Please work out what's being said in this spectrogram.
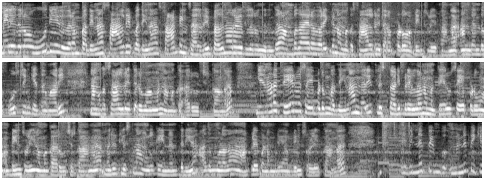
மேலும் இதில் ஊதிய விவரம் பார்த்தீங்கன்னா சேலரி பார்த்தீங்கன்னா ஸ்டார்டிங் சேலரி பதினாறாயிரத்துல இருந்து ஐம்பதாயிரம் வரைக்கும் நமக்கு சேலரி தரப்படும் அப்படின்னு சொல்லியிருக்காங்க. அந்தந்த போஸ்டிங்க்கு ஏற்ற மாதிரி நமக்கு சேலரி தருவாங்கன்னு நமக்கு அறிவிச்சிருக்காங்க. இதனோட தேர்வு செய்யப்படும் பார்த்தீங்கன்னா மெரிட் லிஸ்ட் அடிப்படையில் தான் நம்ம தேர்வு செய்யப்படும் அப்படின்னு சொல்லி நமக்கு அறிவிச்சிருக்காங்க. மெரிட் லிஸ்ட்னா உங்களுக்கு என்னன்னு தெரியும். அது மூலம் தான் அப்ளை பண்ண முடியும் அப்படின்னு சொல்லியிருக்காங்க. இது விண்ணப்பிப்பு விண்ணப்பிக்க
